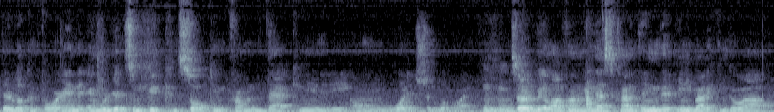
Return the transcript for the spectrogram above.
they're looking for, and, and we're getting some good consulting from that community on what it should look like. So it'll be a lot of fun. I mean, that's the kind of thing that anybody can go out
